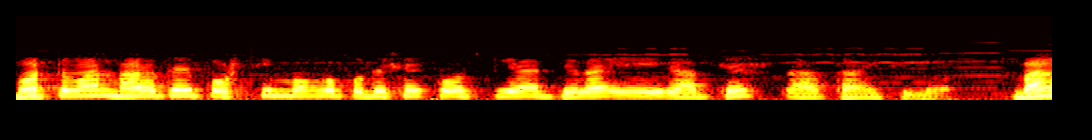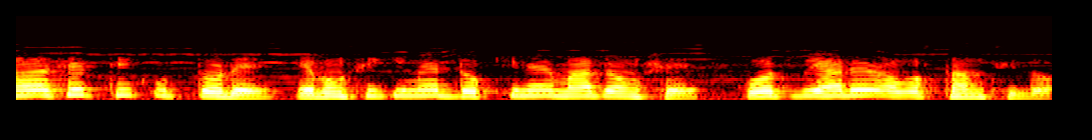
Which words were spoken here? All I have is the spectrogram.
বর্তমান ভারতের পশ্চিমবঙ্গ প্রদেশের কোচবিহার জেলায় এই রাজ্যের রাজধানী ছিল। বাংলাদেশের ঠিক উত্তরে এবং সিকিমের দক্ষিণের মাঝ অংশে কোচবিহারের অবস্থান ছিল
